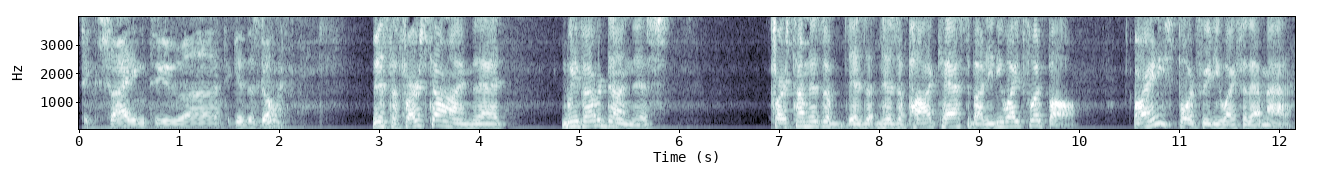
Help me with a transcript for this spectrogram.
it's exciting to uh, to get this going. This is the first time that we've ever done this. First time there's a there's a, there's a podcast about E.D. White football, or any sport for E.D. White for that matter.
